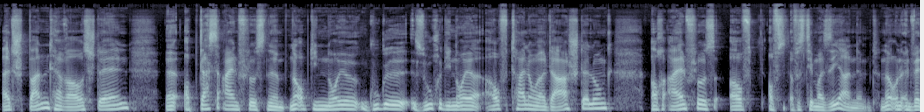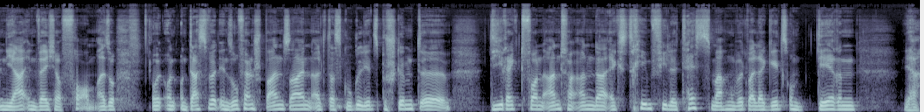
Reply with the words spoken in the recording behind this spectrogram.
als spannend herausstellen, äh, ob das Einfluss nimmt, ne? ob die neue Google-Suche, die neue Aufteilung oder Darstellung auch Einfluss auf, auf, auf das Thema SEA nimmt. Ne? Und, und, wenn ja, in welcher Form? Also, und, und, und das wird insofern spannend sein, als dass Google jetzt bestimmt äh, direkt von Anfang an da extrem viele Tests machen wird, weil da geht es um deren ja,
